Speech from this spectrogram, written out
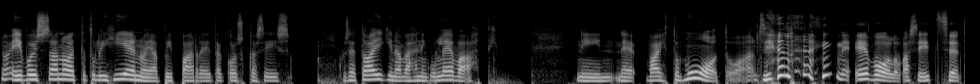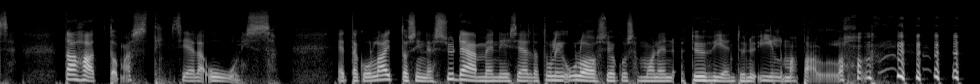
No ei voi sanoa, että tuli hienoja pipareita, koska siis kun se taikina vähän niin kuin levahti, niin ne vaihto muotoaan siellä, ne evolvasi itsensä tahattomasti siellä uunissa. Että kun laittoi sinne sydämen, niin sieltä tuli ulos joku semmoinen tyhjentynyt ilmapallo.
